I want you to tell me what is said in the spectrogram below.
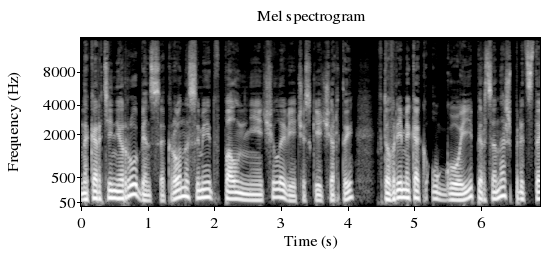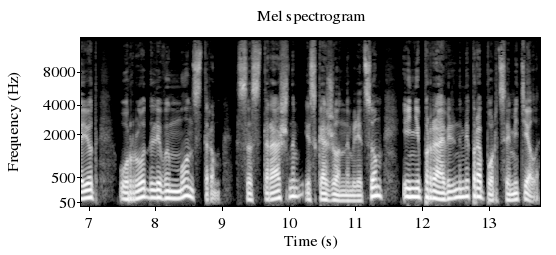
На картине Рубенса Кронос имеет вполне человеческие черты, в то время как у Гои персонаж предстает уродливым монстром со страшным искаженным лицом и неправильными пропорциями тела.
